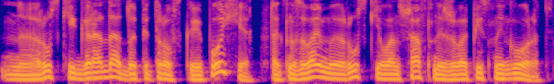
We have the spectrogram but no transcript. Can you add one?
русские города до Петровской эпохи, так называемый русский ландшафтный живописный город.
